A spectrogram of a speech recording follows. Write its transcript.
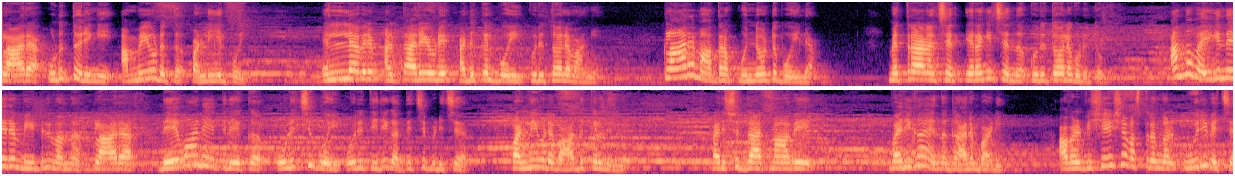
ക്ലാര ഉടുത്തൊരുങ്ങി അമ്മയോടൊത്ത് പള്ളിയിൽ പോയി. എല്ലാവരും അൾത്താരയുടെ അടുക്കൽ പോയി കുരുത്തോല വാങ്ങി. ക്ലാര മാത്രം മുന്നോട്ട് പോയില്ല. മെത്രാണച്ചൻ ഇറങ്ങിച്ചെന്ന് കുരുത്തോല കൊടുത്തു. അന്ന് വൈകുന്നേരം വീട്ടിൽ വന്ന് ക്ലാര ദേവാലയത്തിലേക്ക് ഒളിച്ചുപോയി ഒരു തിരി കത്തിച്ചു പിടിച്ച് പള്ളിയുടെ വാതുക്കൽ നിന്നു. പരിശുദ്ധാത്മാവേ വരിക എന്ന ഗാനം പാടി. അവൾ വിശേഷ വസ്ത്രങ്ങൾ ഊരിവെച്ച്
